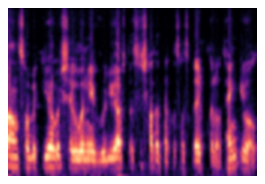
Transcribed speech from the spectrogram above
চান্স হবে, কি হবে, সেগুলো নিয়ে ভিডিও আসতেছে, সাথে থাকো সাবস্ক্রাইব করো। থ্যাংক ইউ অল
